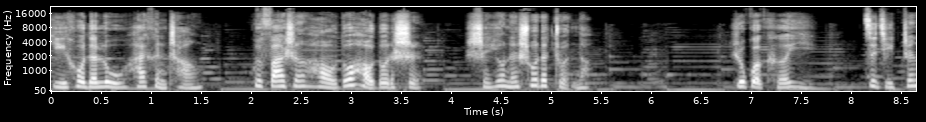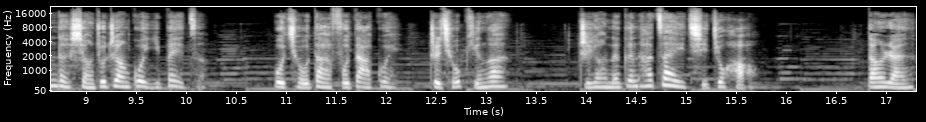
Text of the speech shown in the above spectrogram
以后的路还很长，会发生好多好多的事，谁又能说得准呢？如果可以，自己真的想就这样过一辈子，不求大富大贵，只求平安，只要能跟他在一起就好。当然，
